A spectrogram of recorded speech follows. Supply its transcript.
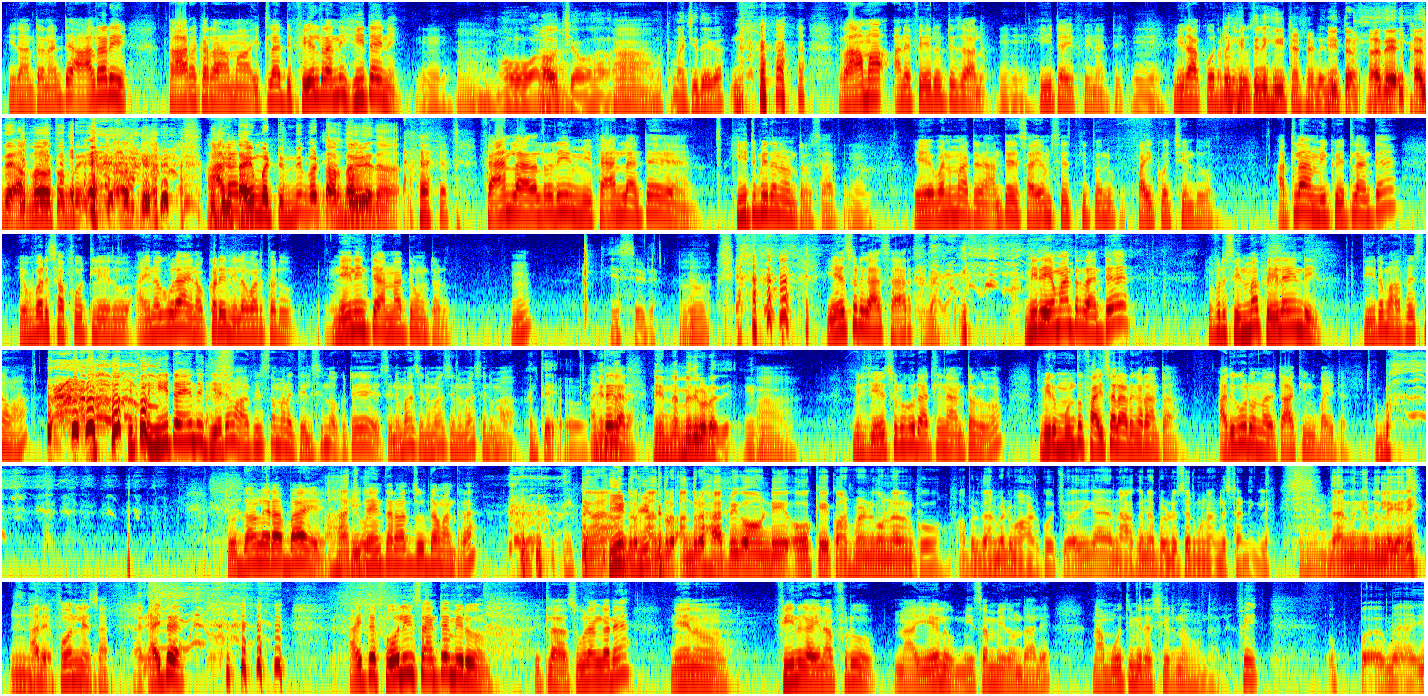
ఇది అంటానంటే ఆల్రెడీ తారక రామ ఇట్లాంటి ఫెయిల్ అన్ని హీట్ అయినాయి ఉమ్. ఉమ్. ఓ అలా వచ్చావా ఆ. ఓకే మంచిదేగా రామ అనే పేరు ఉంటే చాలు. హీట్ అయిపోయినట్టే. మీరు ఆ కొట్టు హిట్ని హీట్ అంటున్నాడు అది. హీట్ అదే అదే అర్థమవుతుంది టైం పట్టింది బట్ అర్థం లేదా ఫ్యాన్లు ఆల్రెడీ మీ ఫ్యాన్లు అంటే హీట్ మీదనే ఉంటారు సార్. ఏవన్నమాట అంటే సయం శక్తితో పైకి వచ్చిండు. అట్లా మీకు ఎట్లా అంటే ఎవ్వరి సపోర్ట్ లేదు అయినా కూడా ఆయన ఒక్కడే నిలబడతాడు. నేనింతే అన్నట్టు ఉంటాడు. యేసుడు కాదు సార్. మీరు ఏమంటారు అంటే ఇప్పుడు సినిమా ఫెయిల్ అయింది తీయటం ఆపేస్తామా? ఇప్పుడు హీట్ అయింది తీయటం ఆపేస్తాం. మనకు తెలిసింది ఒకటే సినిమా సినిమా సినిమా సినిమా. అంతే. అంతే నేను- కదా? నేను నమ్మేది కూడా అదే. మీరు చేసుడు కూడా అట్లనే అంటారు. మీరు ముందు పైసలు అడగరంట. అది కూడా ఉన్నది టాకింగ్ బయట. అబ్బా. చూద్దాం లేరా అబ్బాయి. హీట్ అయిన తర్వాత చూద్దాం అంటారా? అందరూ అందరూ హ్యాపీగా ఉండి ఓకే కాన్ఫిడెంట్గా ఉన్నారనుకో అప్పుడు దాన్ని బట్టి మాట్లాడుకోవచ్చు. అది నాకు నా ప్రొడ్యూసర్ కూడా అండర్స్టాండింగ్లే దాని గురించి ఎందుకులే కానీ అదే ఫోన్ లేదు సార్. అయితే అయితే పోలీస్ అంటే మీరు ఇట్లా చూడంగానే నేను ఫీన్గా అయినప్పుడు నా ఏలు మీసం మీద ఉండాలి నా మూతి మీద చిరునవ్వు ఉండాలి.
